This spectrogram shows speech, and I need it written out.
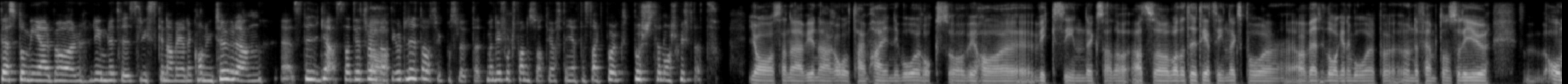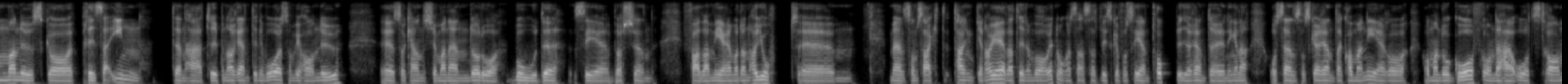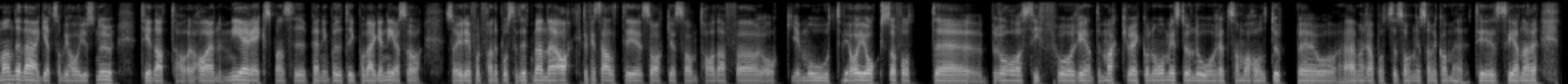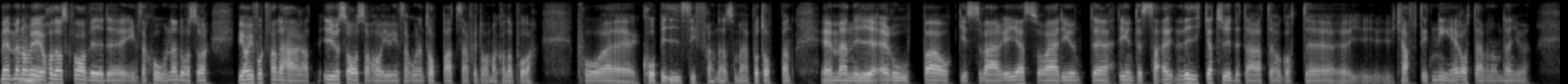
desto mer bör rimligtvis riskerna vad gäller konjunkturen eh, stiga. Så att jag tror ja. att det gjort lite avtryck på slutet men det är fortfarande så att vi haft en jättestark börs sedan årsskiftet. Ja, sen är vi nära all time high nivåer också. Vi har eh, VIX-index, alltså volatilitetsindex på ja, väldigt låga nivåer på under 15 så det är ju om man nu ska prisa in den här typen av räntenivåer som vi har nu eh, så kanske man ändå då borde se börsen falla mer än vad den har gjort. Ehm, men som sagt, tanken har ju hela tiden varit någonstans att vi ska få se en topp i räntehöjningarna och sen så ska räntan komma ner och om man då går från det här åtstramande läget som vi har just nu till att ha en mer expansiv penningpolitik på vägen ner så, så är det fortfarande positivt. Men eh, ja, det finns alltid saker som talar för och emot. Vi har ju också fått bra siffror rent makroekonomiskt under året som har hållit uppe och även rapportsäsongen som vi kommer till senare. Men, men om vi mm. håller oss kvar vid eh, inflationen då så vi har ju fortfarande här att i USA så har ju inflationen toppat särskilt om man kollar på, på eh, KPI-siffran, den som är på toppen. Men i Europa och i Sverige så är det ju inte, det är inte lika tydligt där att det har gått kraftigt neråt även om den ju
